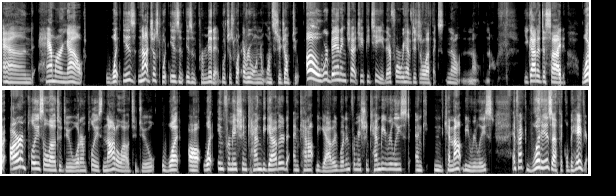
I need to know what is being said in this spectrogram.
and hammering out what is not just what is and isn't permitted, which is what everyone wants to jump to. Oh, we're banning ChatGPT, therefore we have digital ethics. No, no, no. You got to decide what are employees allowed to do what are employees not allowed to do what uh, what information can be gathered and cannot be gathered what information can be released and cannot be released. In fact what is ethical behavior?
